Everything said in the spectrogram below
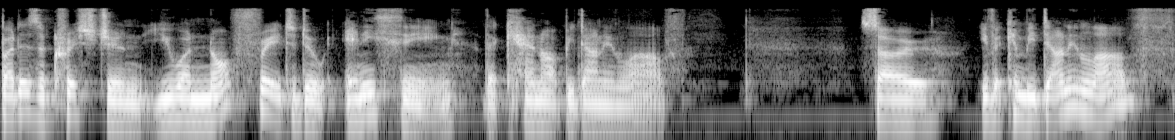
But as a Christian, you are not free to do anything that cannot be done in love. So, if it can be done in love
